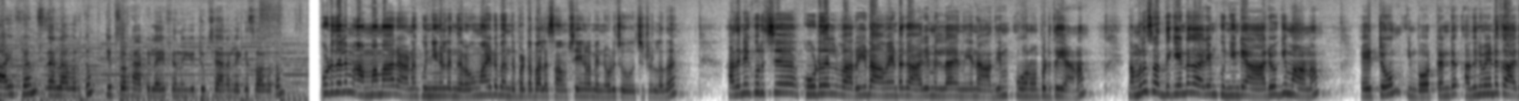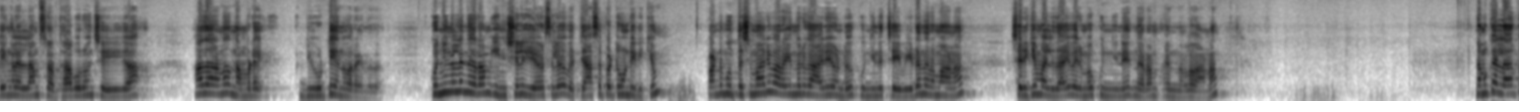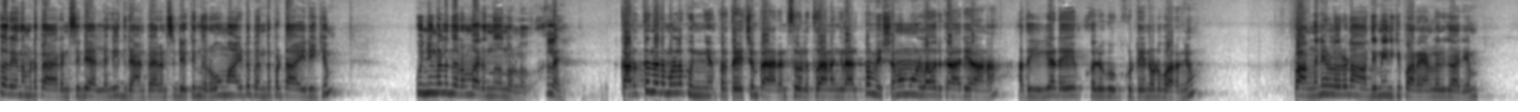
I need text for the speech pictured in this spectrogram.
Hi friends എല്ലാവർക്കും tips or happy life എന്ന YouTube ചാനലിലേക്ക് സ്വാഗതം. കൂടുതലും അമ്മമാരാണ് കുഞ്ഞുങ്ങളുടെ നിറവുമായിട്ട് ബന്ധപ്പെട്ട പല സംശയങ്ങളും എന്നോട് ചോദിച്ചിട്ടുള്ളത്. അതിനെക്കുറിച്ച് കൂടുതൽ വറീഡ് ആവേണ്ട കാര്യമില്ല എന്ന് ഞാൻ ആദ്യം ഓർമ്മപ്പെടുത്തുകയാണ്. നമ്മൾ ശ്രദ്ധിക്കേണ്ട കാര്യം കുഞ്ഞിന്റെ ആരോഗ്യമാണ് ഏറ്റവും ഇമ്പോർട്ടന്റ് അതിനുവേണ്ട കാര്യങ്ങളെല്ലാം ശ്രദ്ധാപൂർവം ചെയ്യുക. അതാണ് നമ്മുടെ ഡ്യൂട്ടി എന്ന് പറയുന്നത്. കുഞ്ഞുങ്ങളുടെ നിറം ഇനിഷ്യൽ ഇയേഴ്സിൽ വ്യത്യാസപ്പെട്ടുകൊണ്ടിരിക്കും. പണ്ട് മുത്തശ്ശിമാർ പറയുന്നൊരു കാര്യമുണ്ട് കുഞ്ഞിന്റെ ചെവിയുടെ നിറമാണ് ശരിക്കും വലുതായി വരുമ്പോൾ കുഞ്ഞിന് നിറം എന്നുള്ളതാണ്. നമുക്ക് എല്ലാവർക്കും അറിയാം നമ്മുടെ പാരൻസിന്റെ അല്ലെങ്കിൽ ഗ്രാൻഡ് പാരൻസിന്റെയൊക്കെ നിറവുമായിട്ട് ബന്ധപ്പെട്ടായിരിക്കും കുഞ്ഞുങ്ങളുടെ നിറം വരുന്നതെന്നുള്ളത് അല്ലേ? കറുത്ത നിറമുള്ള കുഞ്ഞ് പ്രത്യേകിച്ചും പാരൻസ് വെളുത്തതാണെങ്കിൽ അല്പം വിഷമമുള്ള ഒരു കാര്യമാണ്. അത് ഈയിടെ ഒരു കുട്ടീനോട് പറഞ്ഞു. അപ്പം അങ്ങനെയുള്ളവരോട് ആദ്യമേ എനിക്ക് പറയാനുള്ള ഒരു കാര്യം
